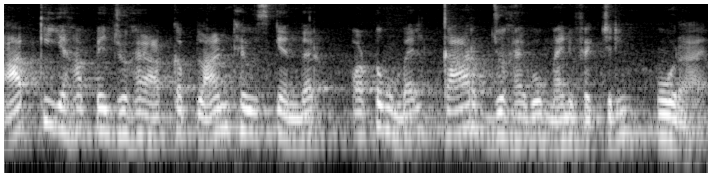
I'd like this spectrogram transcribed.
आपके यहाँ पे जो है, आपका प्लांट है उसके अंदर ऑटोमोबाइल कार जो है वो मैन्युफैक्चरिंग हो रहा है।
